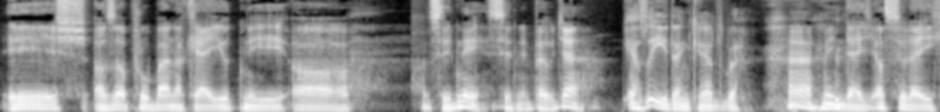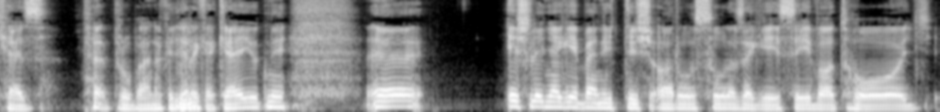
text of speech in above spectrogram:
és azzal próbálnak eljutni a, a Sydney? Sydneybe, ugye? Ez édenkertbe. Hát mindegy, a szüleikhez próbálnak a gyerekek eljutni. És lényegében itt is arról szól az egész évad, hogy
